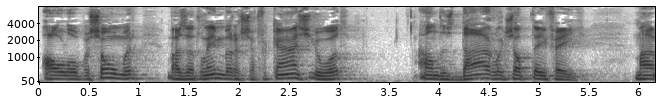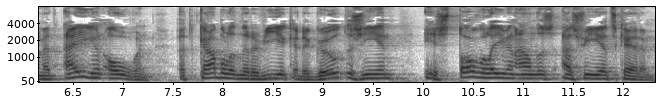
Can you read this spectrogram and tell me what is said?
Afgelopen zomer was het Limburgse vakantieoord anders dagelijks op tv. Maar met eigen ogen het kabbelende rivierke de geul te zien is toch wel even anders als via het scherm.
